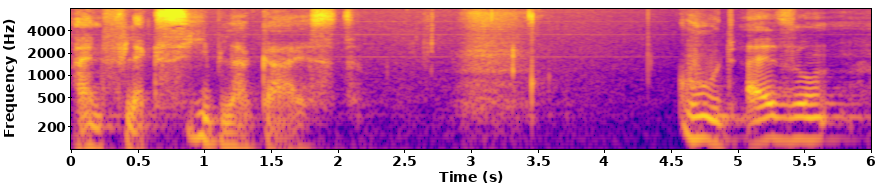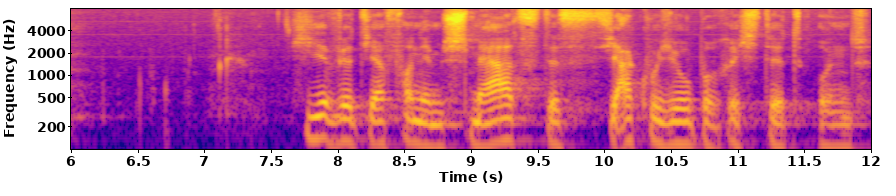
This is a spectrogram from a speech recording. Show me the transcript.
ein flexibler Geist. Gut, also hier wird ja von dem Schmerz des Yakuyo berichtet und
